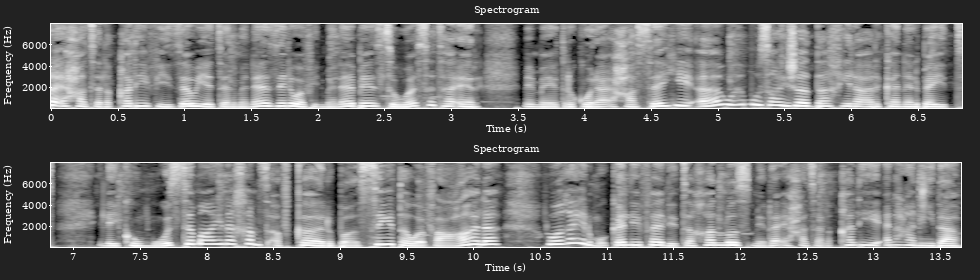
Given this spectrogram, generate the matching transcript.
رائحة القلي في زاوية المنازل وفي الملابس والستائر مما يترك رائحة سيئة ومزعجة داخل أركان البيت. إليكم مستمعين خمس أفكار بسيطة وفعالة وغير مكلفة للتخلص من رائحة القلي العنيدة.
